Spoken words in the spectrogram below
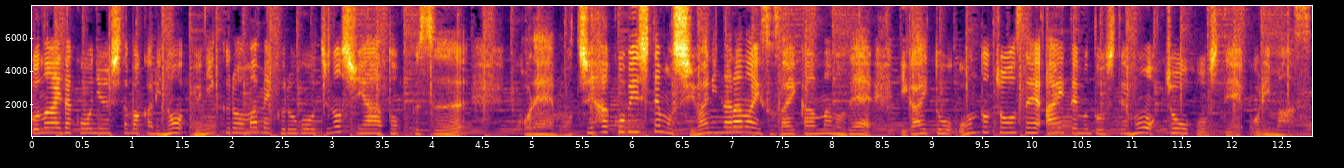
この間購入したばかりのユニクロ豆黒ゴーチのシアートップス。これ持ち運びしてもシワにならない素材感なので意外と温度調整アイテムとしても重宝しております。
